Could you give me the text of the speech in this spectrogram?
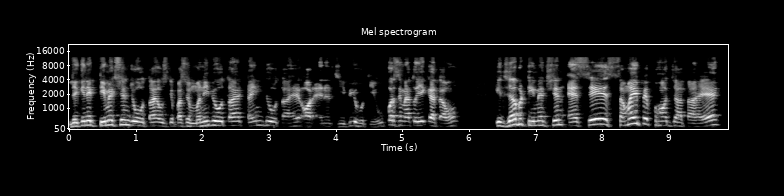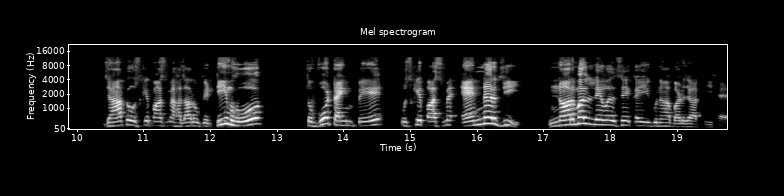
लेकिन एक टीम एक्शन जो होता है, उसके पास में मनी भी होता है टाइम भी होता है और एनर्जी भी होती है। ऊपर से मैं तो ये कहता हूँ कि जब टीम एक्शन ऐसे समय पे पहुँच जाता है जहाँ पे उसके पास में हज़ारों की टीम हो तो वो टाइम पे उसके पास में एनर्जी नॉर्मल लेवल से कई गुना बढ़ जाती है।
